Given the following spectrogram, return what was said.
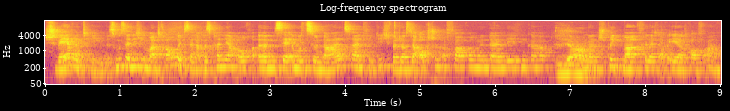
schwere Themen. Es muss ja nicht immer traurig sein, aber es kann ja auch ähm, sehr emotional sein für dich, weil du hast ja auch schon Erfahrungen in deinem Leben gehabt. Ja. Und dann springt man vielleicht auch eher drauf an.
